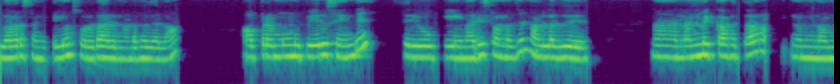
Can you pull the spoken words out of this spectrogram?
இளவரசங்கிட்டையும் சொல்கிறாரு நடந்ததெல்லாம். அப்புறம் மூணு பேரும் சேர்ந்து சரி ஓகே நரி சொன்னது நல்லது. நன்மைக்காகத்தான் நம் நம்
